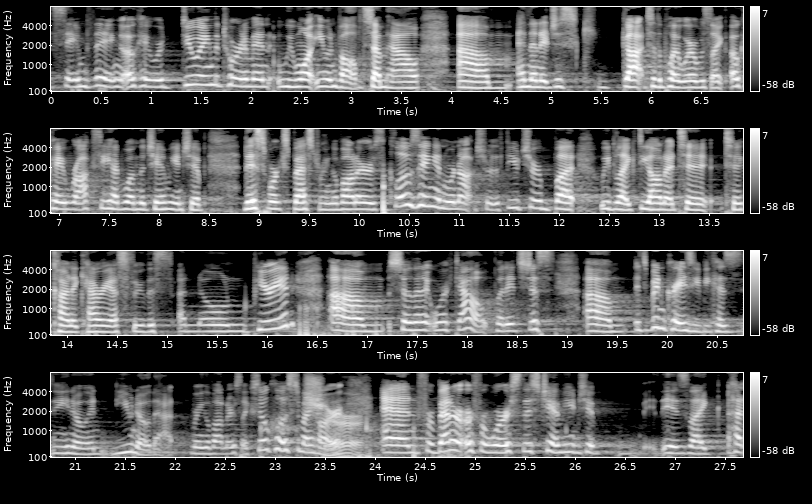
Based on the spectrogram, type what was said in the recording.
same thing. Okay, we're doing the tournament. We want you involved somehow, um, and then it just got to the point where it was like, okay, Rok-C had won the championship. This works best. Ring of Honor is closing, and we're not sure the future, but we'd like Deonna to to kind of carry us through this unknown period. Um, so then it worked out. But it's just um, it's been crazy because you know, and you know that Ring of Honor is like so close to my heart. Sure. And for better or for worse, this championship is like ha-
